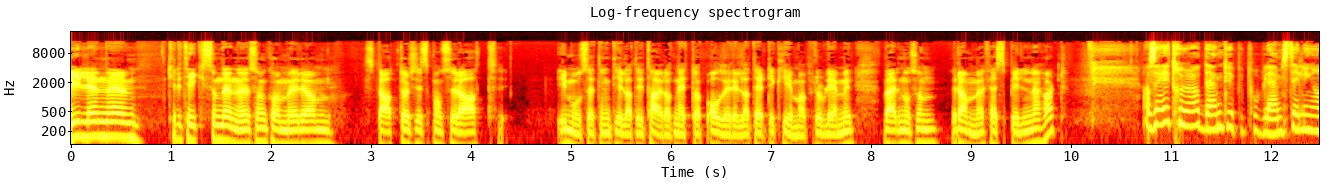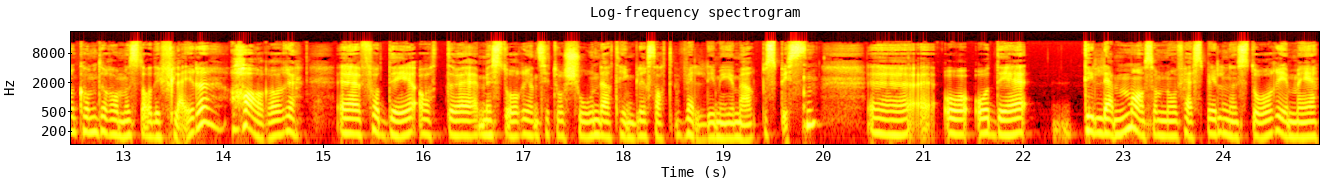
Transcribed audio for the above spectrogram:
Vil en kritikk som denne som kommer om Statoils sponsorat, i motsetning til at de tar opp nettopp oljerelaterte klimaproblemer, være noe som rammer Festspillene hardt? Altså jeg tror at den type problemstillinger kommer til å ramme stadig flere hardere. Eh, for det at eh, vi står i en situasjon der ting blir satt veldig mye mer på spissen. Eh, og det dilemmaet som nå Festspillene står i med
